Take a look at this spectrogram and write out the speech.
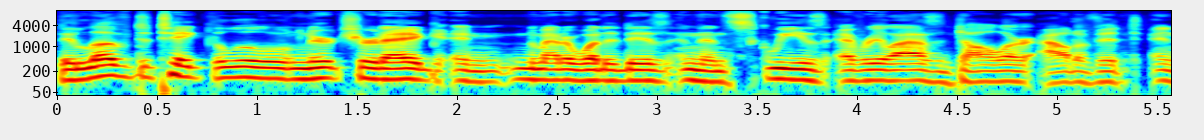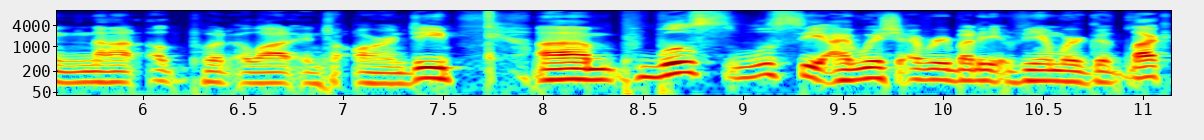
they love to take the little nurtured egg and no matter what it is, and then squeeze every last dollar out of it and not put a lot into R and D. Um, we'll we'll see. I wish everybody at VMware good luck.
